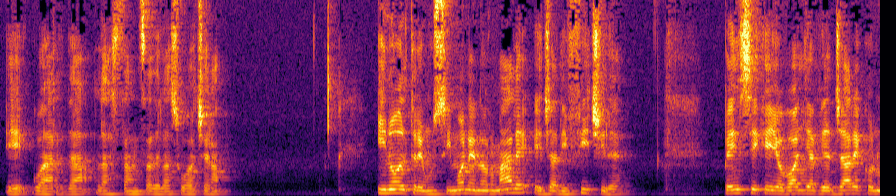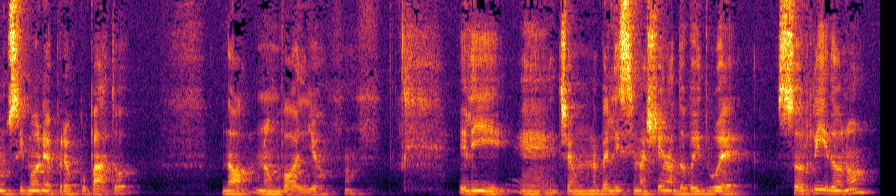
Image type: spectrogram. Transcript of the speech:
E guarda la stanza della suocera. Inoltre un Simone normale è già difficile. Pensi che io voglia viaggiare con un Simone preoccupato? No, non voglio. E lì eh, c'è una bellissima scena dove i due sorridono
